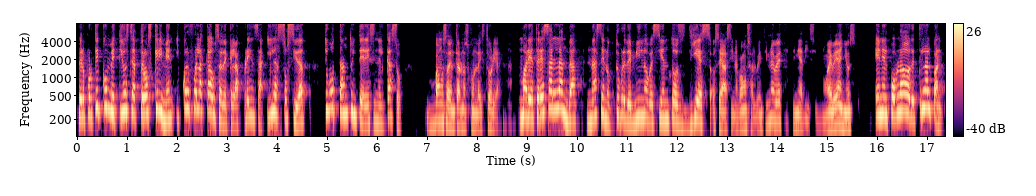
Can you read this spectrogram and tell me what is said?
Pero ¿por qué cometió este atroz crimen y cuál fue la causa de que la prensa y la sociedad tuvo tanto interés en el caso? Vamos a adentrarnos con la historia. María Teresa Landa nace en octubre de 1910, o sea, si nos vamos al 29, tenía 19 años, en el poblado de Tlalpan,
